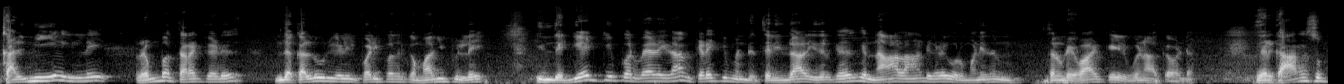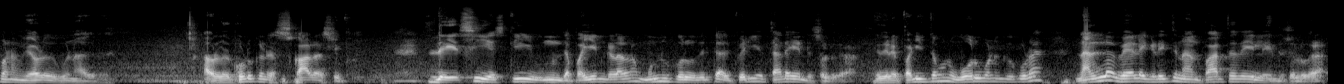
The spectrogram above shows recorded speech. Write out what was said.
கல்வியே இல்லை ரொம்ப தரக்கேடு. இந்த கல்லூரிகளில் படிப்பதற்கு மதிப்பில்லை. இந்த கேட் கீப்பர் வேலை தான் கிடைக்கும் என்று தெரிந்தால் இதற்கு நாலு ஆண்டுகளை ஒரு மனிதன் தன்னுடைய வாழ்க்கையில் வீணாக்க வேண்டும். இதற்கு அரசு பணம் எவ்வளவு வீணாகுது? அவர்கள் கொடுக்கிற ஸ்காலர்ஷிப் இந்த எஸ்சி எஸ்டி இந்த பையன்களெல்லாம் முன்னுக்கு வருவதற்கு அது பெரிய தடை என்று சொல்லுகிறார். இதில் படித்தவன் ஒருவனுக்கு கூட நல்ல வேலை கிடைத்து நான் பார்த்ததே இல்லை என்று சொல்லுகிறார்.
